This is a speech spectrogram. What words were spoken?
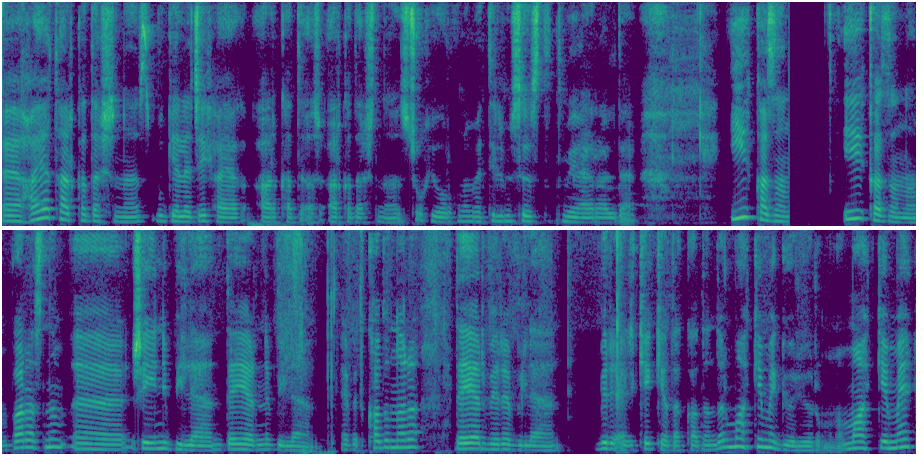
E, hayat arkadaşınız, bu gelecek hayat arkadaş, arkadaşınız çok yorgun ama dilim söz tutmuyor herhalde. İyi kazanan, iyi kazanan, parasının e, şeyini bilen, değerini bilen, evet kadınlara değer verebilen bir erkek ya da kadındır. Mahkeme görüyorum bunu. Mahkeme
